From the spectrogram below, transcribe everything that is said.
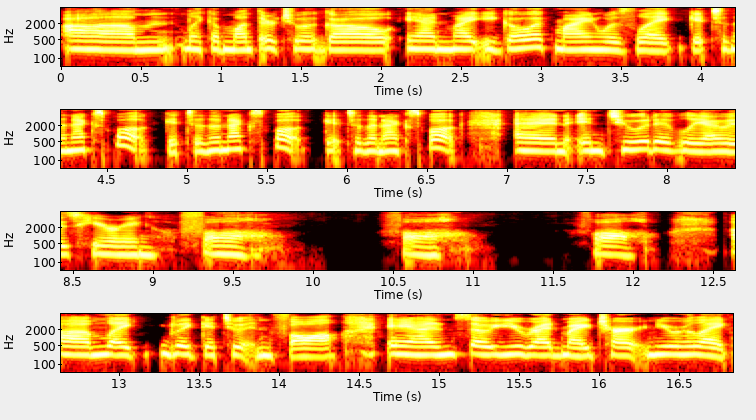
um, like a month or two ago. And my egoic mind was like, get to the next book, get to the next book, get to the next book. And intuitively I was hearing fall, fall, fall. Um like like get to it in fall. And so you read my chart and you were like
